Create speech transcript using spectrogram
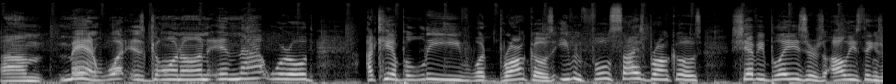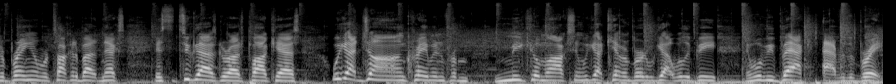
Um, man, what is going on in that world? I can't believe what Broncos, even full size Broncos, Chevy Blazers, all these things are bringing. We're talking about it next. It's the Two Guys Garage podcast. We got John Kraman from Mecum Auctions. We got Kevin Byrd. We got Willie B. And we'll be back after the break.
